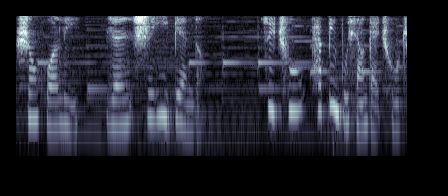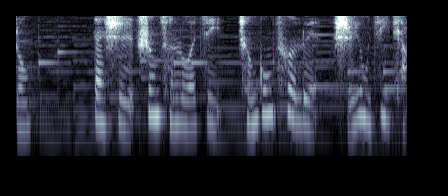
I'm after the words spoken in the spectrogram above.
生活里，人是易变的，最初他并不想改初衷。但是生存逻辑、成功策略、实用技巧，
